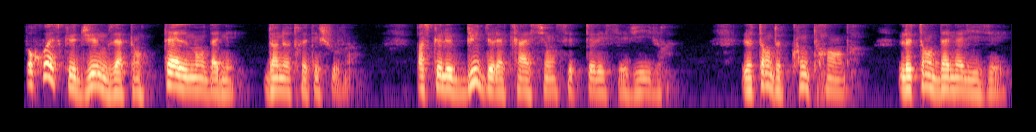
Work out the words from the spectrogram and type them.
Pourquoi est-ce que Dieu nous attend tellement d'années dans notre teshuva Parce que le but de la création, c'est de te laisser vivre. Le temps de comprendre, le temps d'analyser,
